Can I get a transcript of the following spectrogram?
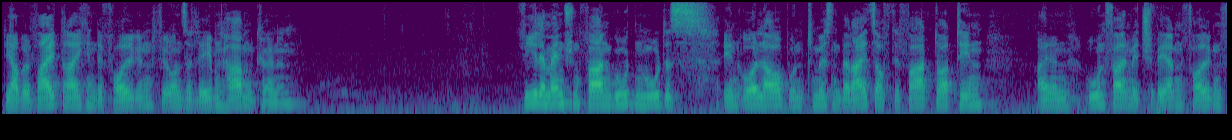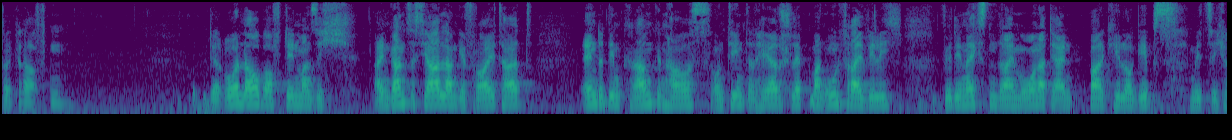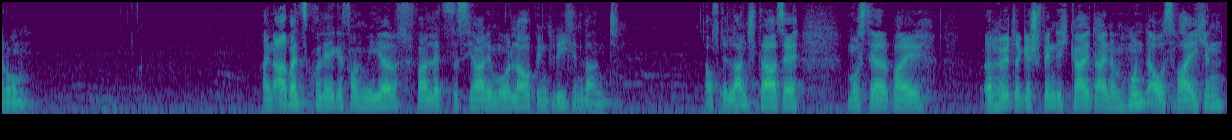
die aber weitreichende Folgen für unser Leben haben können. Viele Menschen fahren guten Mutes in Urlaub und müssen bereits auf der Fahrt dorthin einen Unfall mit schweren Folgen verkraften. Der Urlaub, auf den man sich ein ganzes Jahr lang gefreut hat, endet im Krankenhaus und hinterher schleppt man unfreiwillig für die nächsten drei Monate ein paar Kilo Gips mit sich rum. Ein Arbeitskollege von mir war letztes Jahr im Urlaub in Griechenland. Auf der Landstraße musste er bei erhöhter Geschwindigkeit einem Hund ausweichen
